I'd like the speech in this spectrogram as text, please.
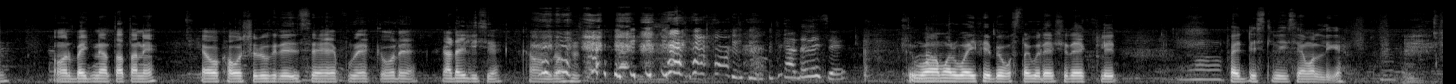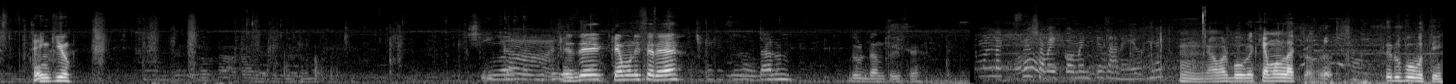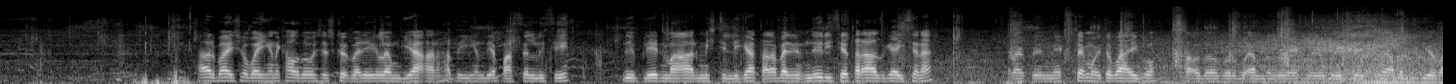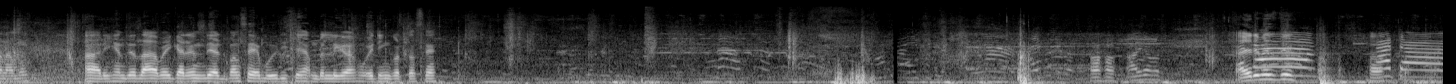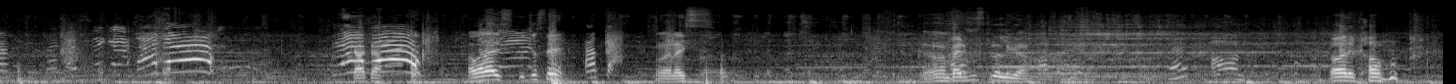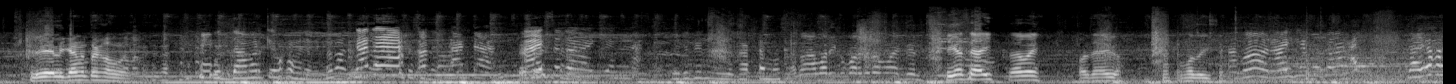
আমার বাইক না তাতানে। এও খাওয়া শুরু করে দিছে হে পুরো একেবারে কাটাই লিছে খাওয়া দাওয়া দিছে? তবুও আমার ওয়াইফে ব্যবস্থা করে সেটা এক প্লেট ফ্রাইড রাইস লিয়েছে আমার লিগে। থ্যাংক ইউ এই যে কেমন হয়েছে রে? দুর্দান্ত হয়েছে কেমন লাগছে সবাই কমেন্টে জানাইও হ্যাঁ? হুম আমার বউরে কেমন লাগতো রূপবতী। আর ভাই সবাই এখানে খাওয়া দাওয়া শেষ করে বাড়ি গেলাম গিয়া আর হাতে এখান দিয়ে পার্সেল লইছি। দুই প্লেট মা আর মিষ্টির লিখা তারা বাড়ির মধ্যে দিছে তারা আজকে আইছে না। তারা নেক্সট টাইম হয়তো বা আইবো। খাওয়া দাওয়া করব আমরা আবার ভিডিও বানাবো। আর এখান দিয়ে দাদা ভাই গাড়ির মধ্যে অ্যাডভান্স হয়ে বই দিছে আমাদের লিগা ওয়েটিং করতেছে। আই রে মিস দি হ্যাঁ। আবার আইস বুঝছে টাটা আবার আইস। বাইরে সুস্থ লিগা? আরে খাও। লে কেন তো খাও খুদ আমার কেউ খাবে না টাটা আইসো তো আইছেন না ঘাটটা মস্ত ঠিক আছে আই দাদা ভাই। ওর দেখাইব মজা হয়েছে আবার আইলে বাবা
